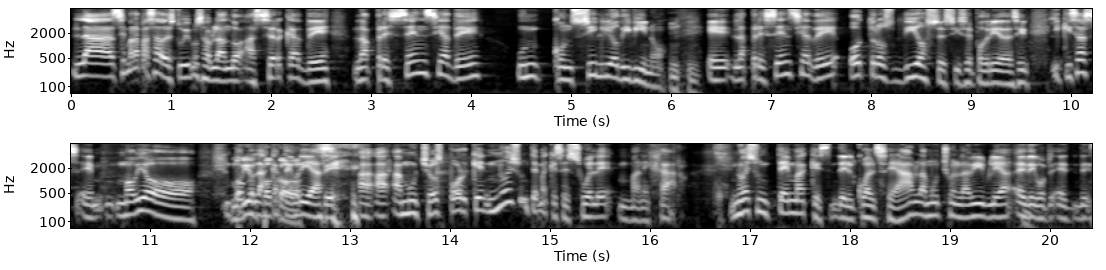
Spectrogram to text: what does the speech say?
la semana pasada estuvimos hablando acerca de la presencia de un concilio divino, eh, la presencia de otros dioses, si se podría decir. Y quizás eh, movió un Movió poco un las poco, categorías sí. a, a- a muchos, porque no es un tema que se suele manejar. No es un tema que, del cual se habla mucho en la Biblia, eh, digo, de-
